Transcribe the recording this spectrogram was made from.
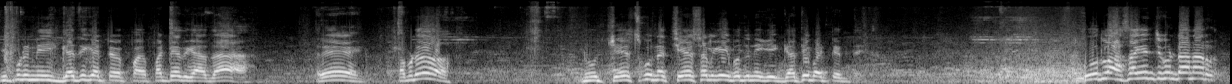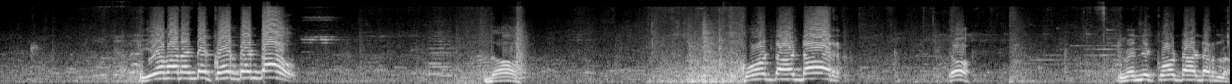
ఇప్పుడు నీ గతి కట్టే పట్టేది కాదా? రే తమ్ముడు నువ్వు చేసుకున్న చేసలుగా ఇప్పుడు నీకు ఈ గతి పట్టింది. ఊర్లో అసహించుకుంటున్నారు. ఏమనంటే కోర్టు అంటావు. దో. Court order. యో ఇవన్నీ కోర్ట్ ఆర్డర్లు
